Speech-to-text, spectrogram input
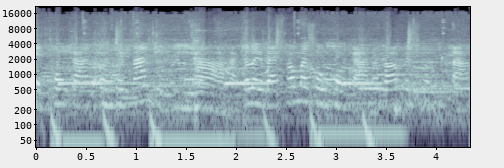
ห็นโครงการคนเป็นบ้านอยู่ดีค่ะ ก็เลยแวะเข้ามาชมโครงการแล้วก็ไปชวนติดตาม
